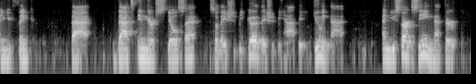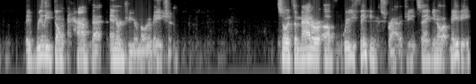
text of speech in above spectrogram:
and you think that that's in their skill set so they should be good they should be happy doing that. And you start seeing that they're they really don't have that energy or motivation. So it's a matter of rethinking the strategy and saying you know what maybe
